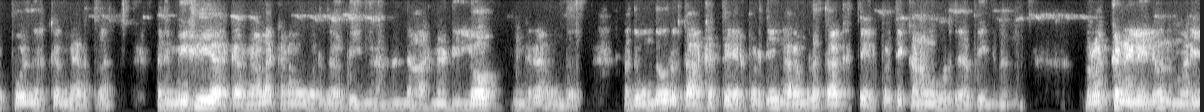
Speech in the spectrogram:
எப்பொழுதும் இருக்கிற நேரத்துல அது மிகுதியா இருக்கிறதுனால கனவு வருது அப்படிங்கிறாங்க இந்த ஹார்மோனி லோங்கிற வந்து அது வந்து ஒரு தாக்கத்தை ஏற்படுத்தி நரம்புல தாக்கத்தை ஏற்படுத்தி கனவு வருது அப்படிங்கிறாங்க உறக்க நிலையிலும் இந்த மாதிரி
